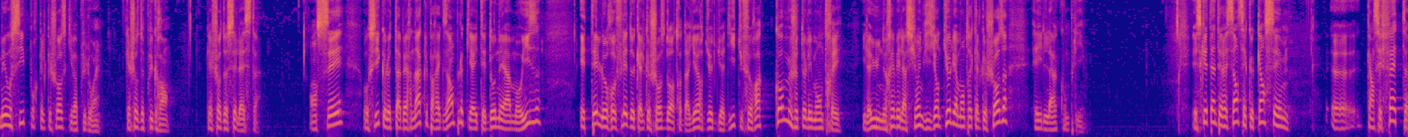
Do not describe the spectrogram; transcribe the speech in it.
mais aussi pour quelque chose qui va plus loin, quelque chose de plus grand, quelque chose de céleste. On sait aussi que le tabernacle, par exemple, qui a été donné à Moïse, était le reflet de quelque chose d'autre. D'ailleurs, Dieu lui a dit, tu feras comme je te l'ai montré. Il a eu une révélation, une vision, Dieu lui a montré quelque chose et il l'a accompli. Et ce qui est intéressant, c'est que quand c'est euh, quand ces fêtes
